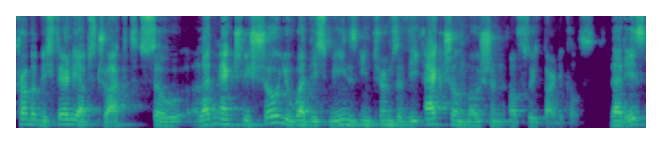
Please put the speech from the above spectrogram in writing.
probably fairly abstract, so let me actually show you what this means in terms of the actual motion of fluid particles. That is,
